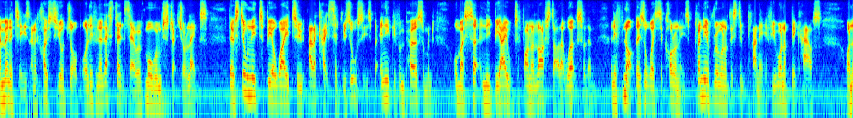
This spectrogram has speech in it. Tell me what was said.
amenities and are close to your job, or live in a less dense area with more room to stretch your legs. There still need to be a way to allocate said resources, but any given person would almost certainly be able to find a lifestyle that works for them. And if not, there's always the colonies. Plenty of room on a distant planet if you want a big house on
